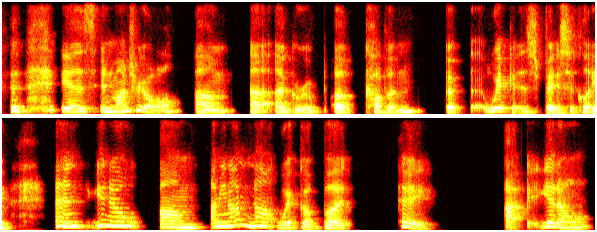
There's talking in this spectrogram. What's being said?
is in Montreal, um, a, a, group, a coven, uh, Wiccas, basically. And, you know, um, I mean, I'm not Wicca, but hey, I, you know,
